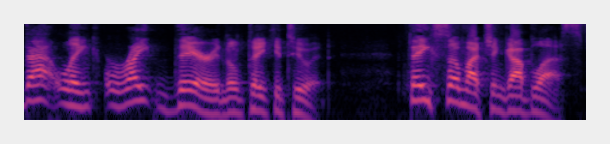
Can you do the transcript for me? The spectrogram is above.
that link right there and it'll take you to it. Thanks so much and God bless.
